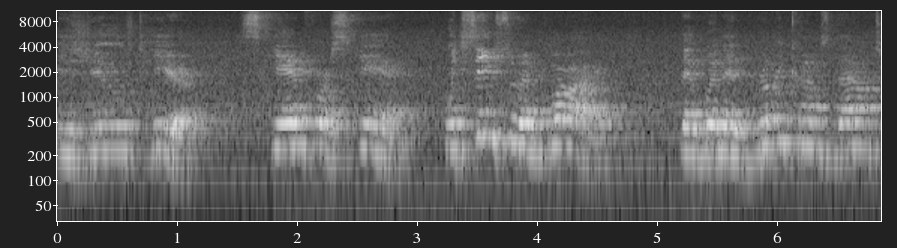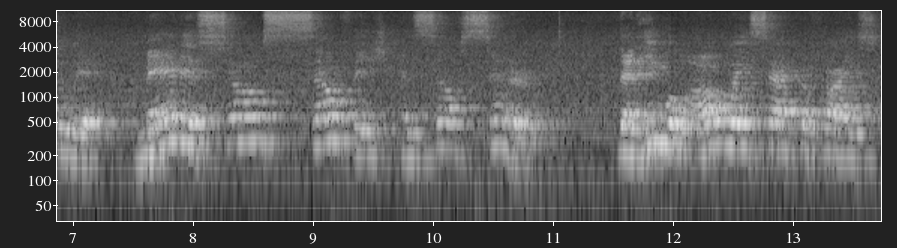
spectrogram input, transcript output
is used here, skin for skin which seems to imply that when it really comes down to it, man is so selfish and self-centered that he will always sacrifice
